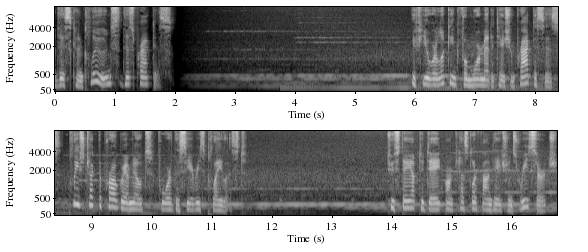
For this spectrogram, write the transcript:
This concludes this practice. If you are looking for more meditation practices, please check the program notes for the series playlist. To stay up to date on Kessler Foundation's research,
